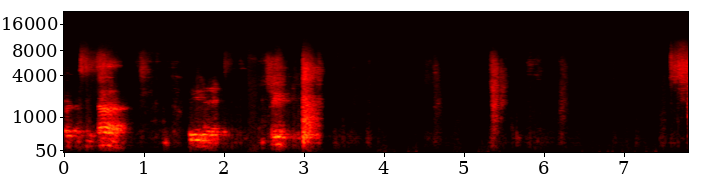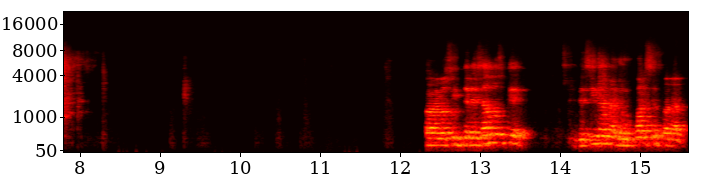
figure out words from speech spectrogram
representada. Sí. Para los interesados que decidan agruparse para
